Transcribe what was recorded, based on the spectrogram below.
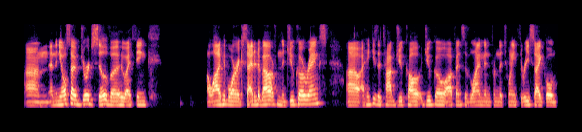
Um, and then you also have George Silva, who I think a lot of people are excited about from the JUCO ranks. Uh, I think he's the top JUCO, JUCO offensive lineman from the 23 cycle,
